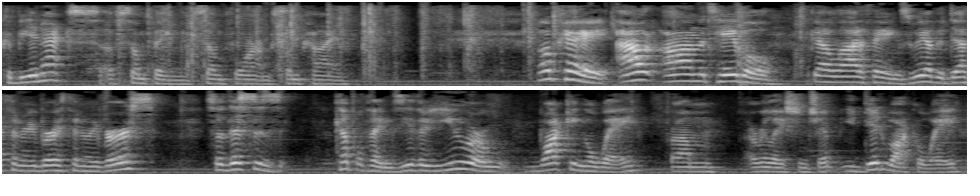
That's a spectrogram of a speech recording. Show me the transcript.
Could be an X of something, some form, some kind. Okay, out on the table. Got a lot of things. We have the death and rebirth in reverse. So this is a couple things. Either you are walking away from a relationship. You did walk away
